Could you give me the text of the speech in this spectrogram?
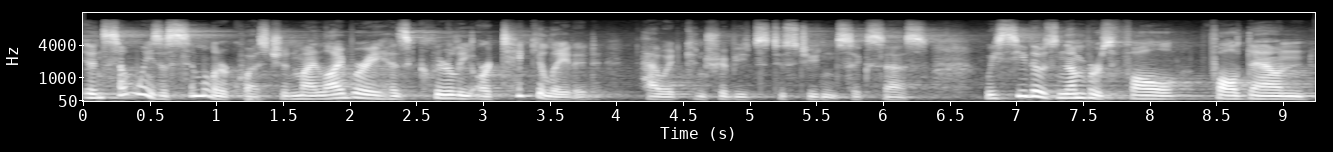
in some ways a similar question, my library has clearly articulated how it contributes to student success. We see those numbers fall, fall down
